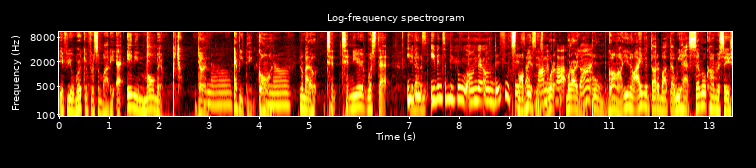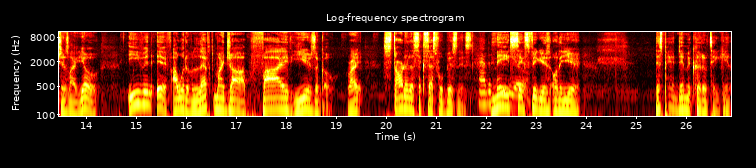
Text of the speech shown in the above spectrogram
If you're working for somebody, at any moment, done. know. Everything gone. know. No matter 10, 10 year, what's that? You know Even I mean? even some people who own their own businesses, Small like business. mom and What, pops, what are gone. you? Boom, gone. You know, I even thought about that. We had several conversations like, yo, even if I would have left my job five years ago, right? Started a successful business, made studio. six figures on a year. This pandemic could have taken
